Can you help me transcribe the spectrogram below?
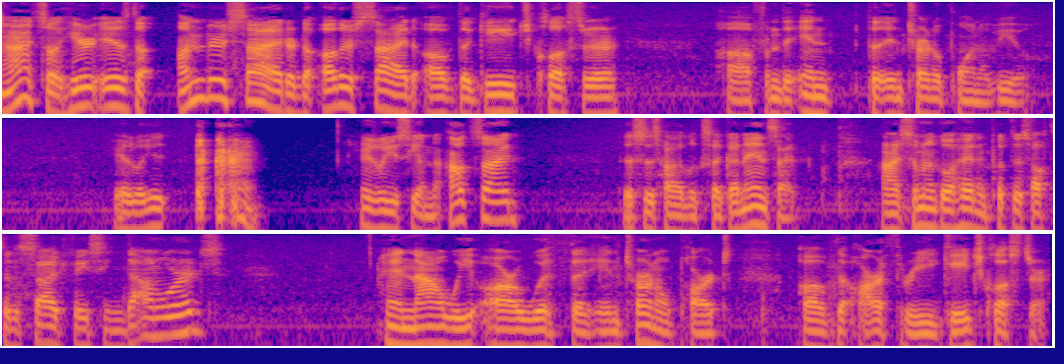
Alright, so here is the underside or the other side of the gauge cluster uh, from the in the internal point of view. Here's what you here's what you see on the outside. This is how it looks like on the inside. Alright, so I'm to go ahead and put this off to the side facing downwards and now we are with the internal part of the R3 gauge cluster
